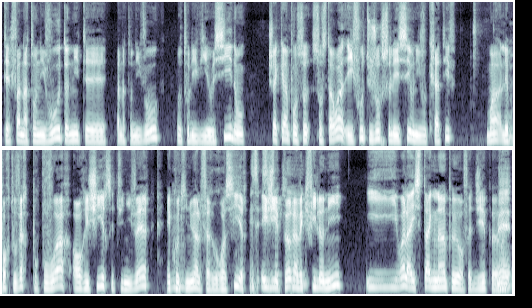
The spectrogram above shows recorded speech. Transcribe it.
t'es fan à ton niveau, Tony t'es fan à ton niveau, l'autre Olivier aussi. Donc chacun pour son, son Star Wars et il faut toujours se laisser au niveau créatif. Moi, les portes ouvertes pour pouvoir enrichir cet univers et Mhm. continuer à le faire grossir. Et j'ai peur qui- avec Filoni. Il, voilà, il stagne un peu en fait. J'ai peur. Mais,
